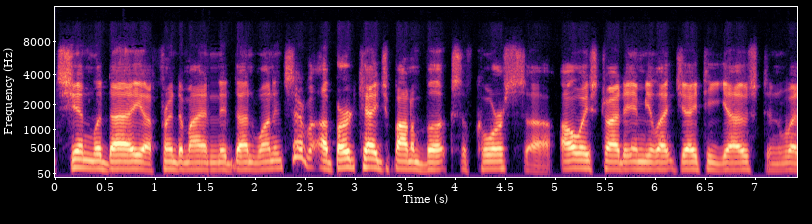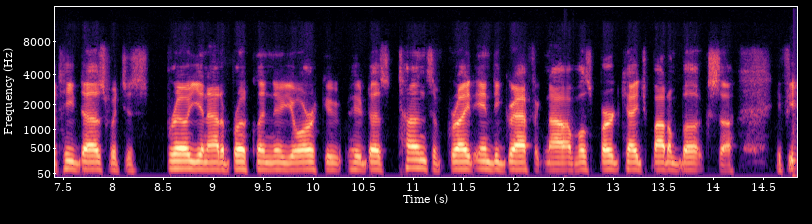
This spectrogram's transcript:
Shin Lede, a friend of mine, had done one, and several uh, Birdcage Bottom books, of course. Uh, always try to emulate J.T. Yost and what he does, which is brilliant out of Brooklyn, New York, who, who does tons of great indie graphic novels, Birdcage Bottom books. Uh, if you,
